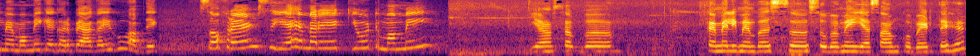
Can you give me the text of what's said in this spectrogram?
मैं मम्मी के घर पे आ गई हूँ, आप देख। सो so फ्रेंड्स ये है मेरे क्यूट मम्मी। यहाँ सब फैमिली मेंबर्स सुबह में या शाम को बैठते हैं।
